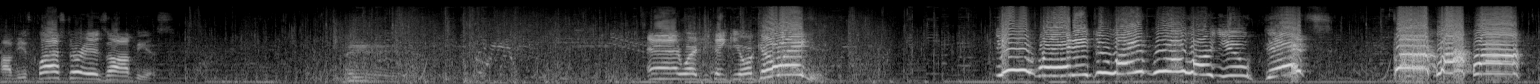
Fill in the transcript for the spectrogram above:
Obvious blaster is obvious. And where'd you think you were going? You ran into a roller, you ditz!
